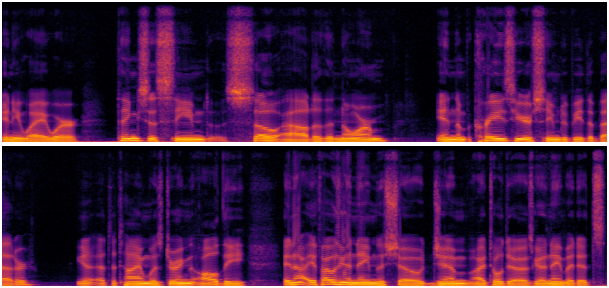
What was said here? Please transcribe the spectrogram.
anyway, where things just seemed so out of the norm, and the crazier seemed to be the better. You know, at the time was during all the, and I, if I was going to name the show, Jim, I told you I was going to name it. It's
